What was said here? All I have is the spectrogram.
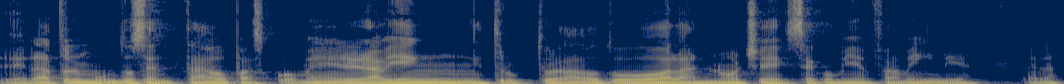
Era todo el mundo sentado para comer, era bien estructurado, todas las noches se comía en familia. ¿verdad?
